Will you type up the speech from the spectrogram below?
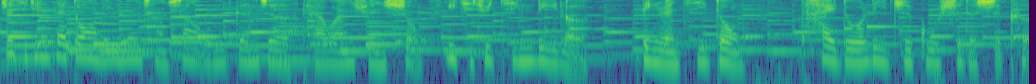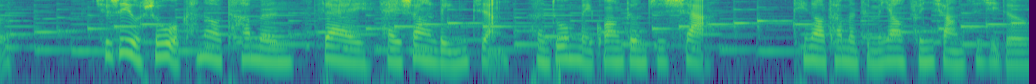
这几天在冬奥的运动场上，我们跟着台湾选手一起去经历了令人激动、太多励志故事的时刻。其实有时候我看到他们在台上领奖，很多镁光灯之下，听到他们怎么样分享自己的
